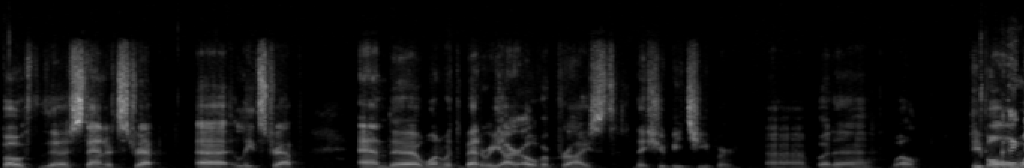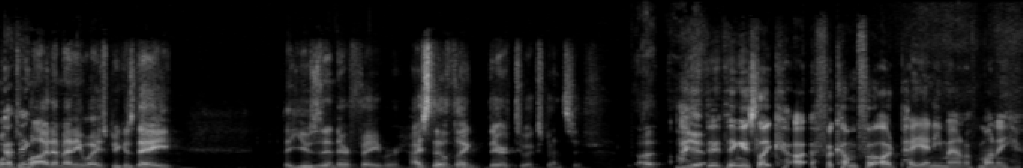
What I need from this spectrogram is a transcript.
both the standard strap, uh, Elite strap, and the one with the battery are overpriced. They should be cheaper. Uh, but uh, well, people think, want to buy them anyways because they they use it in their favor. I still think they're too expensive. Uh, yeah. The thing is, like, uh, for comfort, I'd pay any amount of money.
